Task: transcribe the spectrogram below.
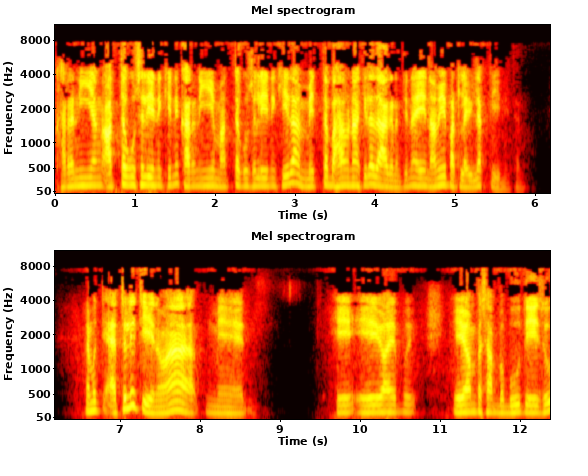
කරණීයන් අත්ත කුසලේන කියන්නේ කරණීය මත්ත කුසලේන කියලා මෙත්ත භාවනා කියලා දාගෙන තියෙනවා. ඒ නමේ පටලවිලක් තියෙන ඉතින්. නමුත් ඇතුලේ තියෙනවා මේ ඒ ඒ ඒවම්ප සබ්බ භූතේසු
